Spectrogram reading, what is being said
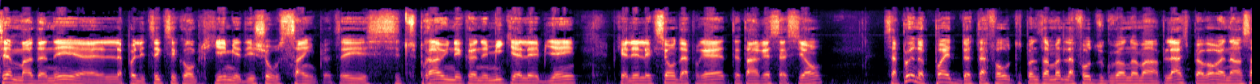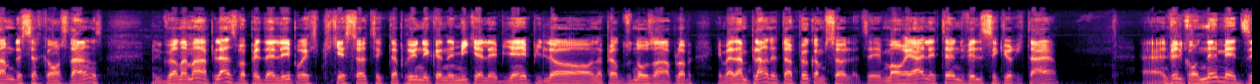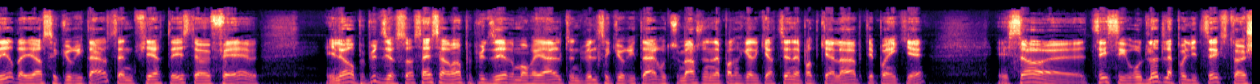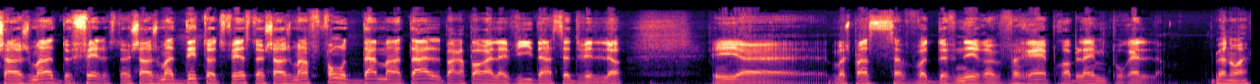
À un moment donné, euh, la politique, c'est compliqué, mais il y a des choses simples. Si tu prends une économie qui allait bien, puis qu'à l'élection d'après, tu es en récession, ça peut ne pas être de ta faute. C'est pas nécessairement de la faute du gouvernement en place. Il peut y avoir un ensemble de circonstances. Mais le gouvernement en place va pédaler pour expliquer ça. Tu sais, que tu as pris une économie qui allait bien, puis là, on a perdu nos emplois. Et Mme Plante est un peu comme ça. Là, Tu Montréal était une ville sécuritaire. Euh, une ville qu'on aimait dire, d'ailleurs, sécuritaire. C'était une fierté, c'était un fait. Et là, on peut plus dire ça. Sincèrement, on peut plus dire Montréal est une ville sécuritaire où tu marches dans n'importe quel quartier, n'importe quelle heure, puis t'es pas inquiet. Et ça, euh, tu sais, c'est au-delà de la politique, c'est un changement de fait. là. C'est un changement d'état de fait. C'est un changement fondamental par rapport à la vie dans cette ville-là. Et euh, moi, je pense que ça va devenir un vrai problème pour elle. là. Benoît?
